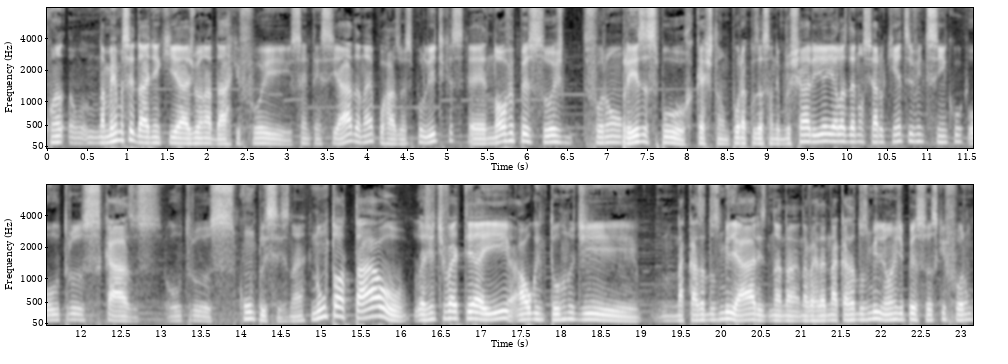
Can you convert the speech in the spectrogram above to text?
quando, na mesma cidade em que a Joana d'Arc foi sentenciada, né, por razões políticas, é, nove pessoas foram presas por questão por acusação de bruxaria e elas denunciaram 525 outros casos, outros outros cúmplices, né? Num total, a gente vai ter aí algo em torno de na casa dos milhares, na, na, na, verdade, na casa dos milhões de pessoas que foram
